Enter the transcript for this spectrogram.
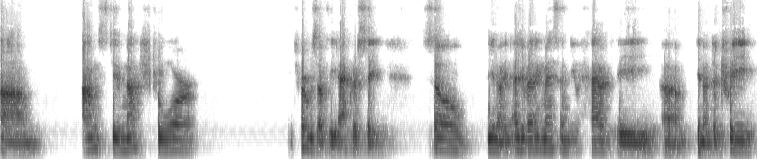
um, I'm still not sure in terms of the accuracy. So you know, in Ayurvedic medicine, you have the um, you know the three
